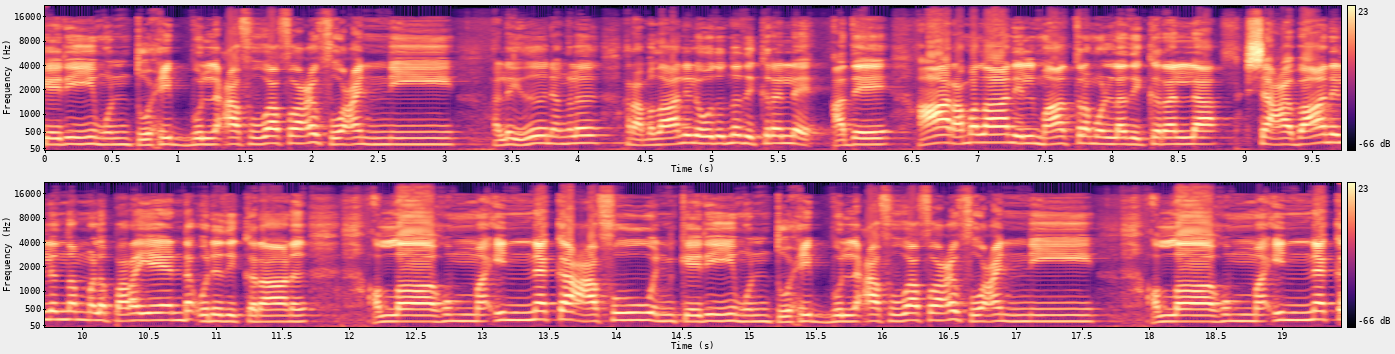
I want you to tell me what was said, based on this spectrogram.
കരീമുൻ തുഹിബ്ബുൽ അഫ്വ ഫഅഫു അന്നി. അല്ല ഇത് ഞങ്ങൾ റമദാനിൽ ഓതുന്ന ദിക്റല്ലേ? അതെ ആ റമദാനിൽ മാത്രമുള്ള ദിക്റല്ല. ഷാബാനിലും നമ്മൾ പറയേണ്ട ഒരു അള്ളാഹുമ്മ ഇന്നക കരീമുൻ അഫ്വ അന്നി. ഇന്നക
